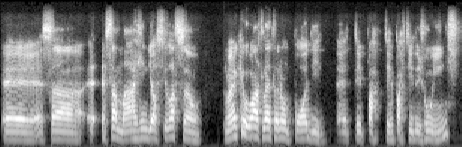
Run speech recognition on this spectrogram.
é, essa, essa margem de oscilação. Não é que o atleta não pode é, ter, ter partidas ruins,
